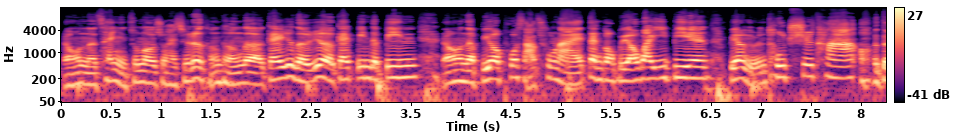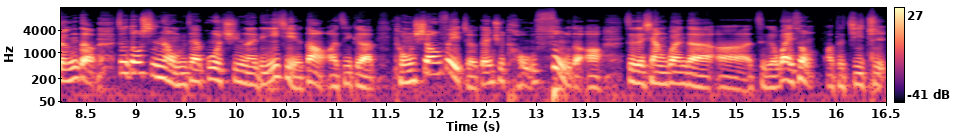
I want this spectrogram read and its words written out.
然后呢，餐饮送到的时候还是热腾腾的，该热的热，该冰的冰，然后呢，不要泼洒出来，蛋糕不要歪一边，不要有人偷吃它哦，等等。这都是呢，我们在过去呢理解到啊，这个从消费者端去投诉的啊，这个相关的呃这个外送啊的机制。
